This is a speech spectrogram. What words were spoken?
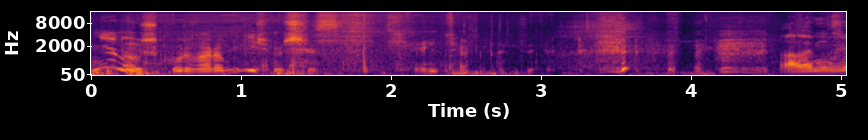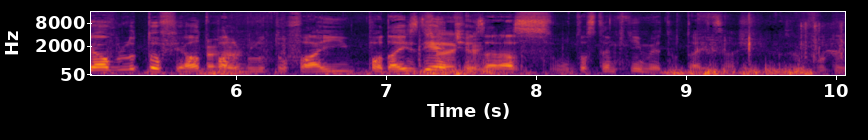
Nie no, już kurwa, robiliśmy wszyscy zdjęcia. Ale mówię o Bluetoothie, odpal Bluetootha i podaj zdjęcie, Czekaj. zaraz udostępnimy tutaj coś. Podaj.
